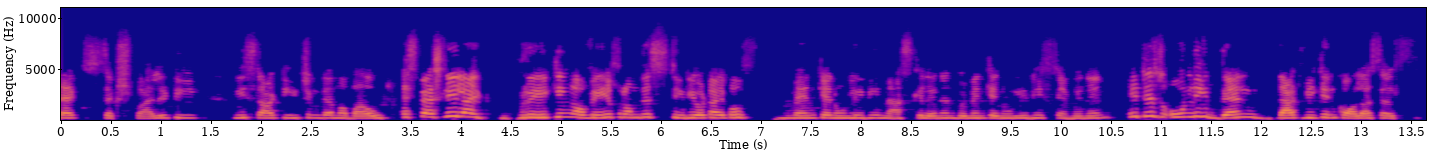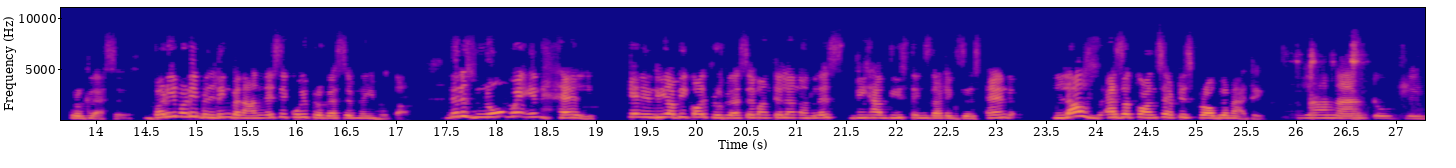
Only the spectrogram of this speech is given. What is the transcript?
sex sexuality we start teaching them about especially like breaking away from this stereotype of men can only be masculine and women can only be feminine it is only then that we can call ourselves progressive बड़ी बड़ी बिल्डिंग बनाने से कोई progressive नहीं होता there is no way in hell can India be called progressive until and unless we have these things that exist and love as a concept is problematic Yeah, man, totally.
